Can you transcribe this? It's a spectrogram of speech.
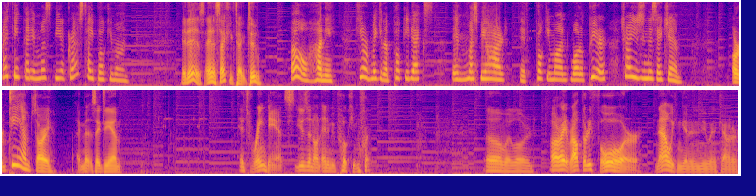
I think that it must be a grass type Pokemon. It is, and a psychic type too. Oh, honey, you're making a Pokédex. It must be hard. If Pokemon won't appear, try using this HM. Or TM, sorry. I meant to say TM. It's Rain Dance. Use it on enemy Pokemon. oh my lord. Alright, Route 34. Now we can get a new encounter.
